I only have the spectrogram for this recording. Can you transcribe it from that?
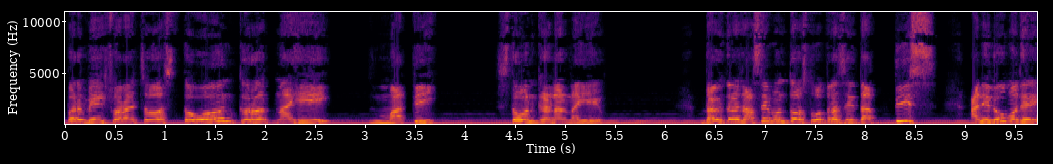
परमेश्वराचं स्तवन करत नाही. माती स्तवन करणार नाहीये. दाविद राजा असे म्हणतो स्तोत्र संहिता तीस आणि नऊ मध्ये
